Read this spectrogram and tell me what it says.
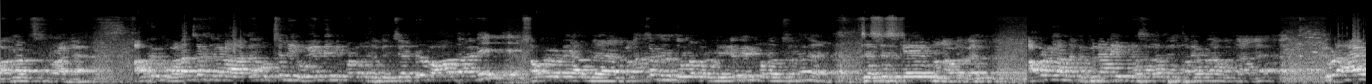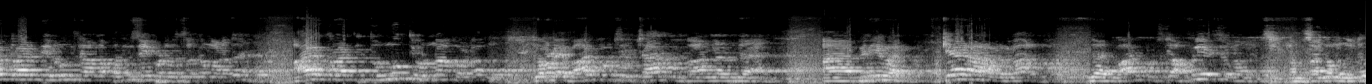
வரலாறு சொல்றாங்க. அவருக்கு வழக்கறிஞர்களாக உச்சநீ உயர்நீதிமன்றத்துக்கு சென்று வாதாடி அவருடைய அந்த வழக்கறிஞர் தோழர்களுடைய பண்ண சொன்ன ஜஸ்டிஸ் கே எம் அவர்கள். அவர்கள் அதுக்கு பின்னாடி இந்த சங்கத்தின் தலைவராக வந்தாங்க. இவ்வளவு ஆயிரத்தி தொள்ளாயிரத்தி எழுபத்தி நாலுல பதிவு செய்யப்பட்ட சங்கமானது. ஆயிரத்தி தொள்ளாயிரத்தி தொண்ணூத்தி ஒன்னாம் வருடம் நம்முடைய பார் கவுன்சில் சேர்மன் இருந்த பெரியவர் கே கேஆர் அவர்களால் இந்த அப்ளிகேஷன் நம்ம சங்கம் வந்துட்டு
